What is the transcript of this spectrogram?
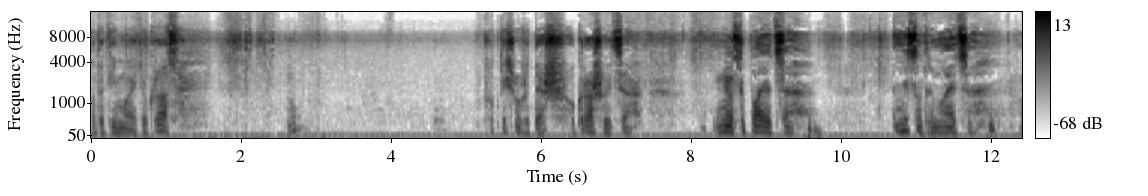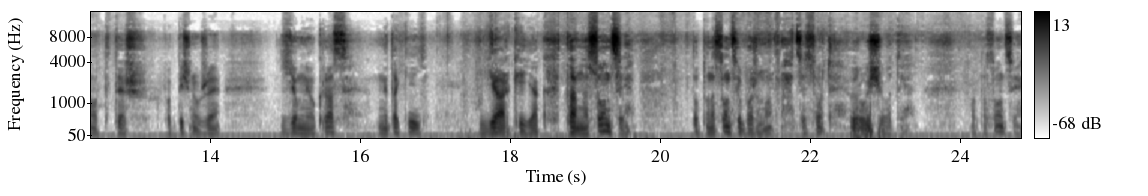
Отакий мають окрас. Ну, фактично вже теж окрашується, не осипається, міцно тримається. От теж фактично вже зйомний окрас не такий яркий, як там на сонці. Тобто на сонці бажано цей сорт вирощувати. От на сонці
